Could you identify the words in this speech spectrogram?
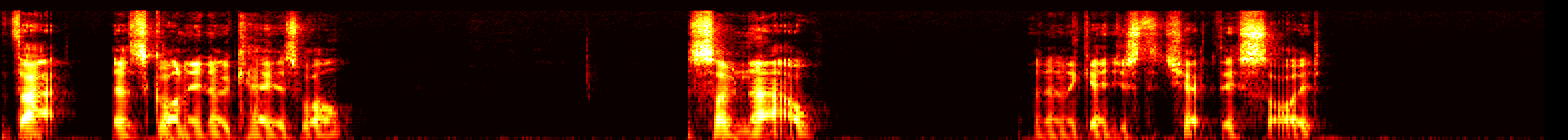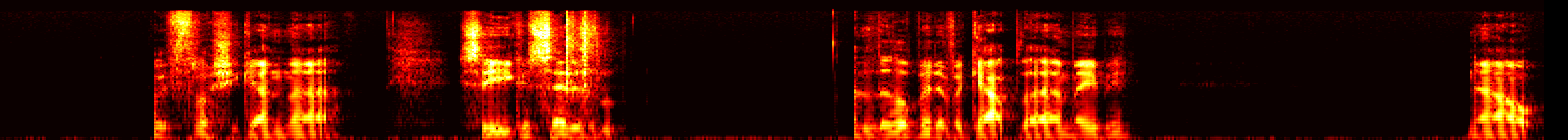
that has gone in okay as well. So now, and then again just to check this side, we're flush again there. See, you could say there's a little bit of a gap there maybe. Now,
